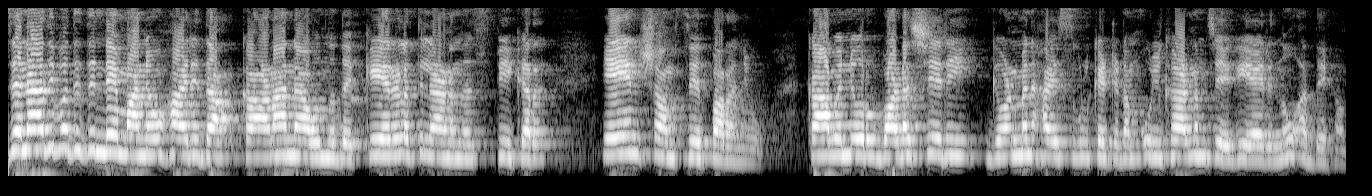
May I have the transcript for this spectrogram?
ജനാധിപത്യത്തിന്റെ മനോഹാരിത കാണാനാവുന്നത് കേരളത്തിലാണെന്ന് സ്പീക്കർ എ എൻ ഷംസീർ പറഞ്ഞു. കാവന്നൂർ വടശ്ശേരി ഗവൺമെന്റ് ഹൈസ്കൂൾ കെട്ടിടം ഉദ്ഘാടനം ചെയ്യുകയായിരുന്നു അദ്ദേഹം.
